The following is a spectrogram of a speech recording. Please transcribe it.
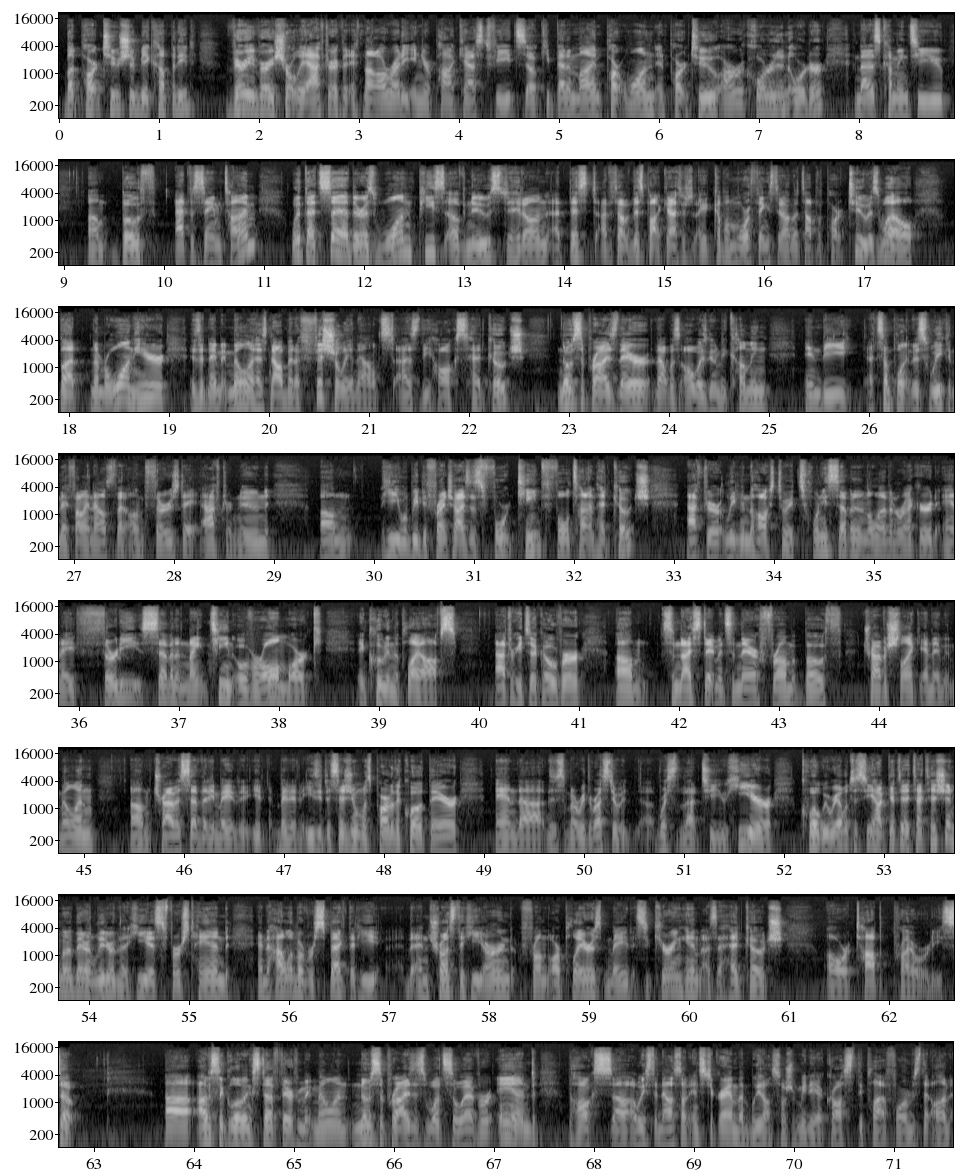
but part two should be accompanied very, very shortly after, if, not already in your podcast feed. So keep that in mind. Part one and part two are recorded in order, and that is coming to you um, both at the same time. With that said, there is one piece of news to hit on at this at the top of this podcast. There's a couple more things to hit on the top of part two as well. But number one here is that Nate McMillan has now been officially announced as the Hawks head coach. No surprise there. That was always going to be coming in the at some point this week, and they finally announced that on Thursday afternoon. Um, he will be the franchise's 14th full-time head coach after leading the Hawks to a 27 and 11 record and a 37 and 19 overall mark, including the playoffs. After he took over, um, some nice statements in there from both Travis Schlenk and Nate McMillan. Um, Travis said that he made it, made an easy decision was part of the quote there, and uh, this I'm going to read the rest of it, uh, rest of that to you here. Quote: We were able to see how gifted a tactician, motivator, and leader that he is firsthand, and the high level of respect that he and trust that he earned from our players made securing him as a head coach our top priority. So. Uh, obviously, glowing stuff there from McMillan. No surprises whatsoever. And the Hawks uh, at least announced on Instagram and we on social media across the platforms that on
